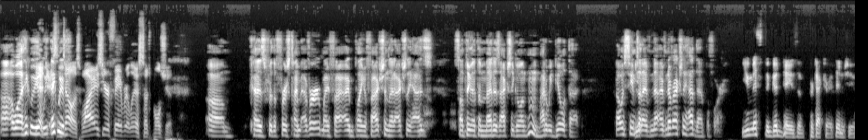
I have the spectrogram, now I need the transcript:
Uh, well, I think we, yeah, we Jason, think we've tell us why is your favorite list such bullshit? um because for the first time ever, my fa- I'm playing a faction that actually has something that the meta is actually going. Hmm, how do we deal with that? It always seems You- that I've ne- I've never actually had that before. You missed the good days of Protectorate, didn't you?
